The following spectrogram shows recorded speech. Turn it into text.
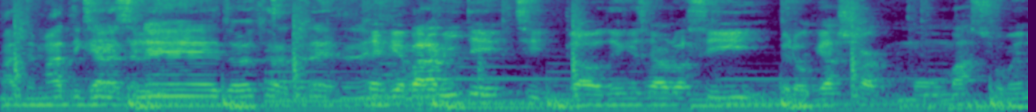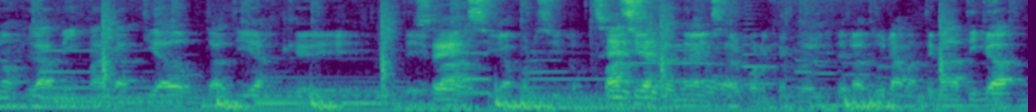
matemáticas, Sí, la sí. tenés, todo eso la tenés. tenés Es que para mí, te, sí, claro, tiene que ser algo así, pero que haya como más o menos la misma cantidad de optativas que de, básicas, por decirlo. Sí, básicas sí. tendrán que ser, por ejemplo, literatura, matemática,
